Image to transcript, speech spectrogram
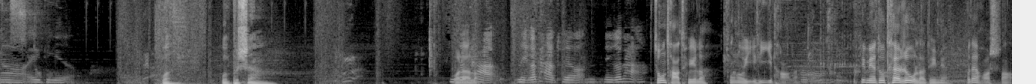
呀，AD？我，我不是啊。我来了。哪个塔推了？哪个塔？中塔推了，中路一一塔了。对面都太肉了，对面不太好上。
